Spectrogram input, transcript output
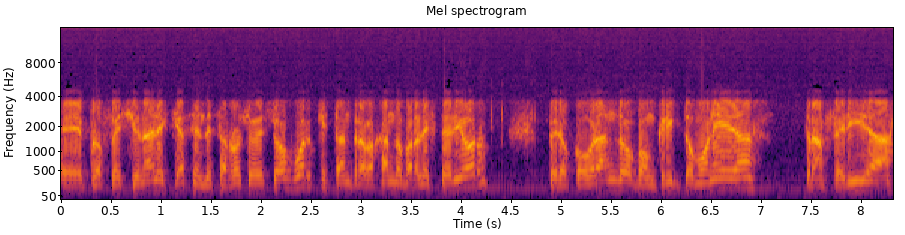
eh, profesionales que hacen desarrollo de software que están trabajando para el exterior, pero cobrando con criptomonedas transferidas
